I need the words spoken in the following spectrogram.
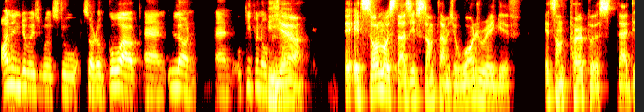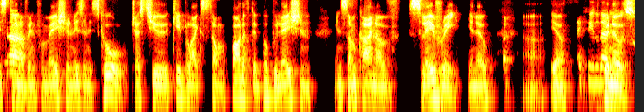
on individuals to sort of go out and learn and keep an open yeah mind. it's almost as if sometimes you're wondering if it's on purpose that this yeah. kind of information is in school just to keep like some part of the population in some kind of slavery you know? Uh, yeah i feel that who knows?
